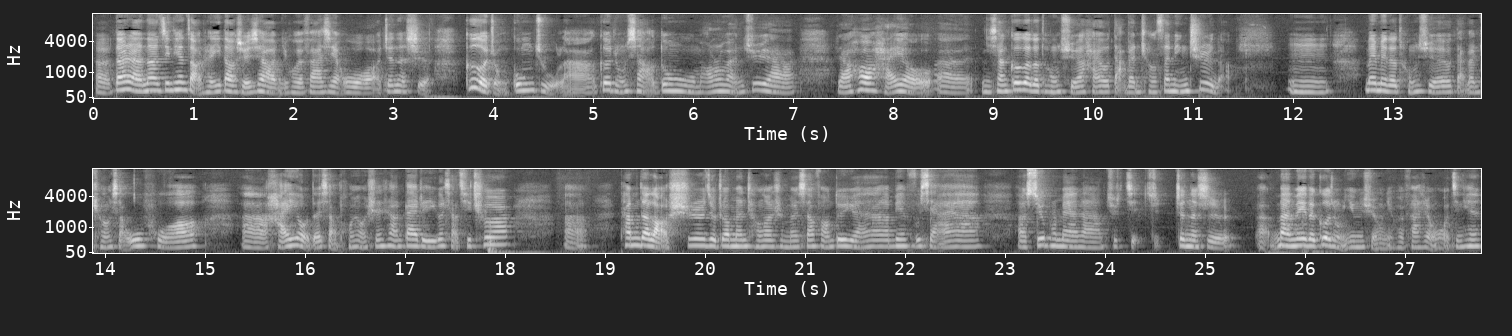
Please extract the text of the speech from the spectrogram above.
呃，当然呢，今天早晨一到学校，你会发现，哇，真的是各种公主啦，各种小动物、毛绒玩具啊，然后还有呃，你像哥哥的同学，还有打扮成三明治的，嗯，妹妹的同学有打扮成小巫婆，啊，还有的小朋友身上带着一个小汽车，啊，他们的老师就专门成了什么消防队员啊、蝙蝠侠呀。啊，Superman 啊，就就就真的是啊，漫威的各种英雄，你会发现我今天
